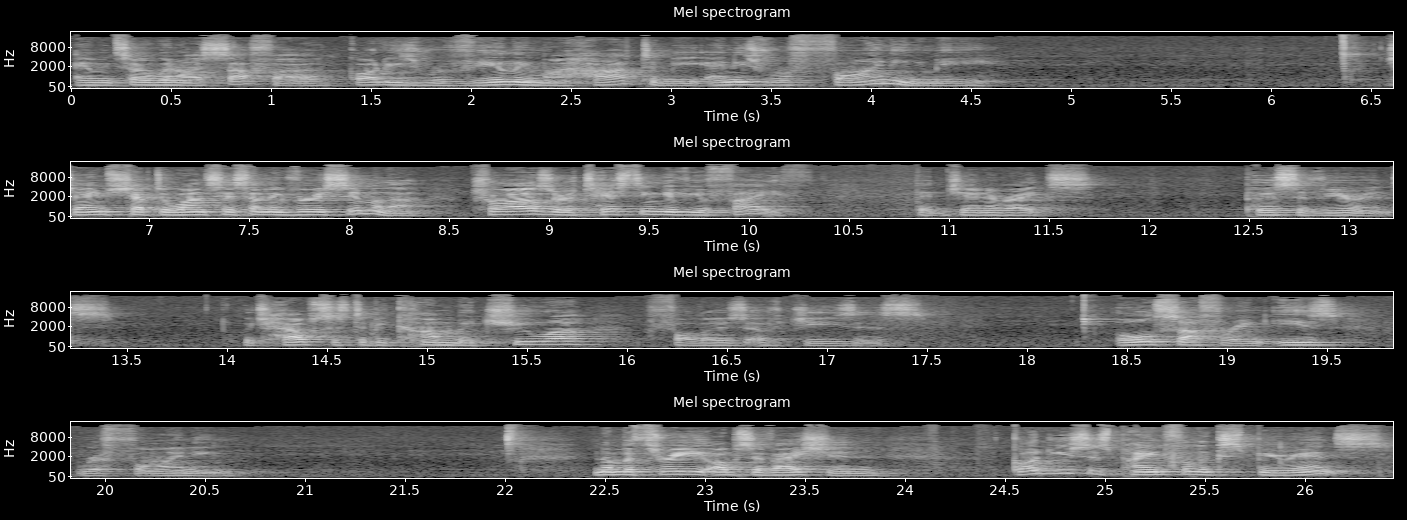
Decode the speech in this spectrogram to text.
And so when I suffer, God is revealing my heart to me and is refining me. James chapter 1 says something very similar. Trials are a testing of your faith that generates perseverance, which helps us to become mature followers of Jesus. All suffering is refining. Number three observation God uses painful experience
